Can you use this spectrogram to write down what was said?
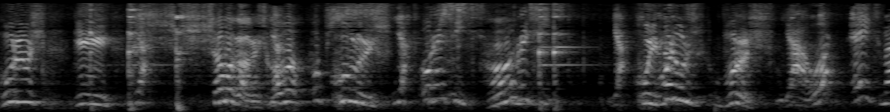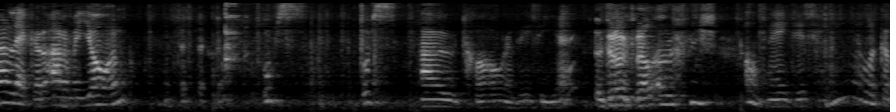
goeis, die Ja. samagang is kamal goeis. Ja, precies. Precies. Ja. Goeiemiddag, burus. Ja hoor. Eet maar lekker, arme jongen. Uitgehoord is hij, hè? Het ruikt wel erg vies. Oh nee, het is heerlijke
